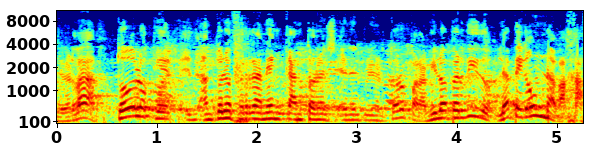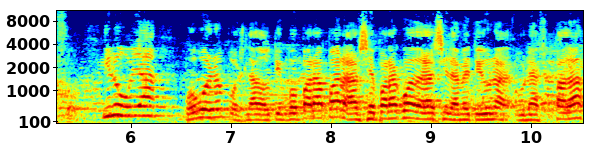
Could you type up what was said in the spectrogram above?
de verdad, todo lo que Antonio Ferrera me encantó en el, en el primer toro, para mí lo ha perdido. Le ha pegado un navajazo. Y luego ya, pues bueno, pues le ha dado tiempo para pararse, para cuadrarse, le ha metido una, una espada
